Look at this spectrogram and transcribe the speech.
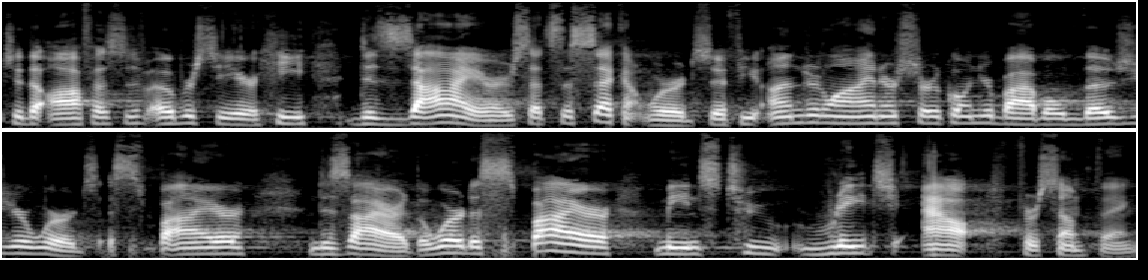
to the office of overseer, he desires. That's the second word. So if you underline or circle in your Bible, those are your words aspire, desire. The word aspire means to reach out for something.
